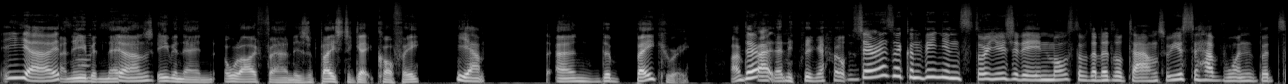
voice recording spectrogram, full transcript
Yeah, and even then, even then, all I found is a place to get coffee yeah. and the bakery. I haven't There- found anything else. There is a convenience store usually in most of the little towns. We used to have one, but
